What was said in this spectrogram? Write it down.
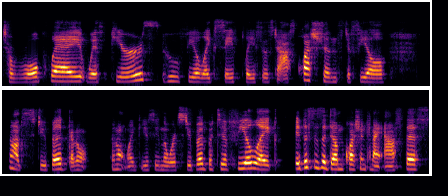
to role play with peers who feel like safe places to ask questions, to feel not stupid. I don't I don't like using the word stupid, but to feel like this is a dumb question, can I ask this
